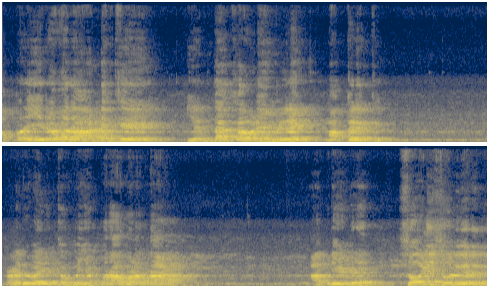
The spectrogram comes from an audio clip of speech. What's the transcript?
அப்புறம் இருபது ஆண்டுக்கு எந்த கவலையும் இல்லை மக்களுக்கு. அது வரைக்கும் கொஞ்சம் பிராபலம் தான் அப்படி என்று சோழி சொல்கிறது.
